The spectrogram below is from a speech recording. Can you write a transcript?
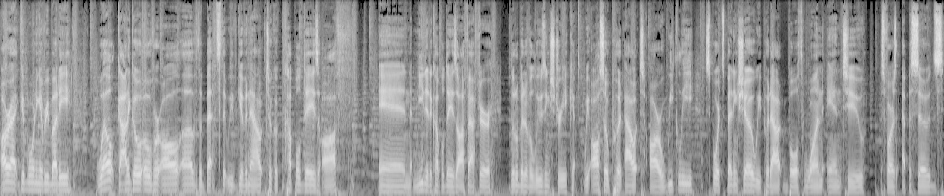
All right, good morning, everybody. Well, got to go over all of the bets that we've given out. Took a couple days off and needed a couple days off after a little bit of a losing streak. We also put out our weekly sports betting show. We put out both one and two as far as episodes.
